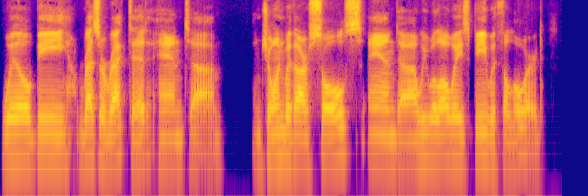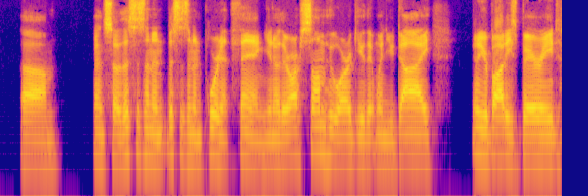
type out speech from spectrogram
will be resurrected and, um, and joined with our souls, and uh, we will always be with the Lord. Um, and so this is an this is an important thing. You know, there are some who argue that when you die, you know, your body's buried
